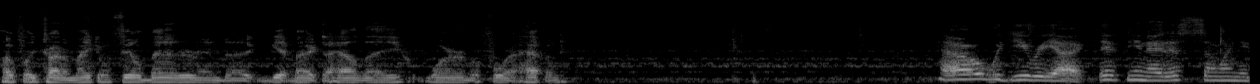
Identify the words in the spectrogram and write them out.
hopefully try to make them feel better and uh, get back to how they were before it happened. How would you react if you noticed someone you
